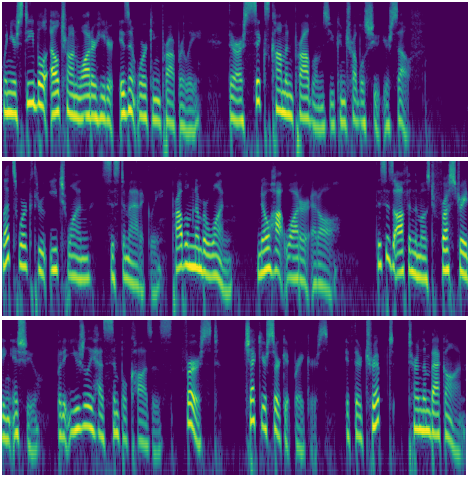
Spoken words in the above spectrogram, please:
When your Stiebel Eltron water heater isn't working properly, there are six common problems you can troubleshoot yourself. Let's work through each one systematically. Problem number one no hot water at all. This is often the most frustrating issue, but it usually has simple causes. First, check your circuit breakers. If they're tripped, turn them back on.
